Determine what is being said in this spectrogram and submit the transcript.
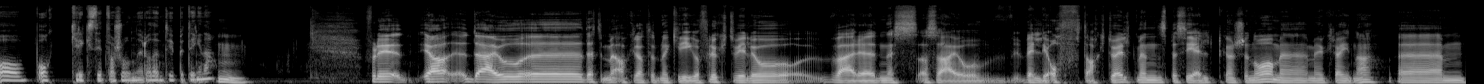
og, og krigssituasjoner og den type ting. da. Fordi, ja, det er jo uh, Dette med akkurat dette med krig og flukt vil jo være nest, altså er jo veldig ofte aktuelt, men spesielt kanskje nå med, med Ukraina. Ehm,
